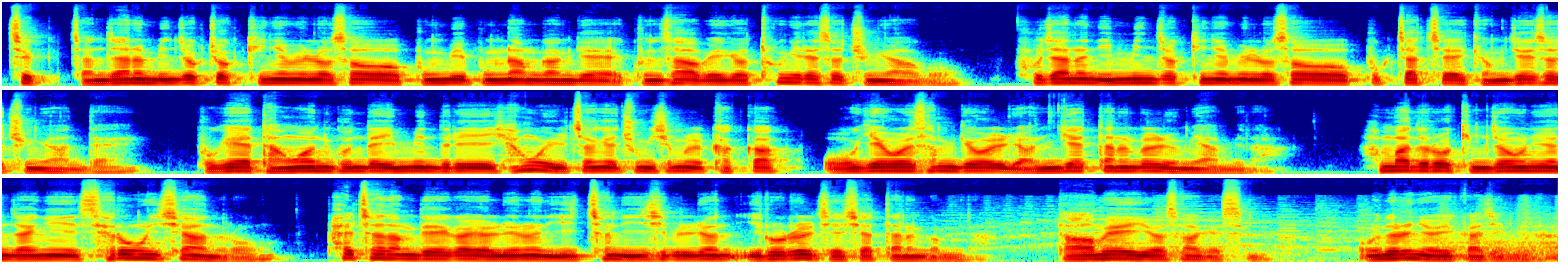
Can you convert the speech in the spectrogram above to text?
즉 전자는 민족적 기념일로서 북미 북남 관계 군사 외교 통일에서 중요하고 후자는 인민적 기념일로서 북자체 경제에서 중요한데 북의 당원 군대 인민들이 향후 일정의 중심을 각각 5개월, 3개월 연기했다는 걸 의미합니다. 한마디로 김정은 위원장이 새로운 시한으로 8차 당대회가 열리는 2021년 1월을 제시했다는 겁니다. 다음에 이어서 하겠습니다. 오늘은 여기까지입니다.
